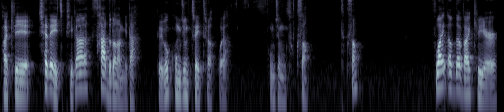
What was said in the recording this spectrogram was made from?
발키리의 최대 HP가 4 늘어납니다. 그리고 공중 트레이트를 얻고요. 공중 속성 특성 Flight of the Valkyrie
